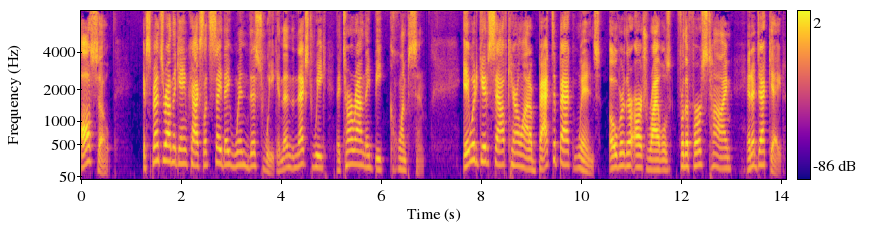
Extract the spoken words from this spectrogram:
Also, if Spencer out in the Gamecocks, let's say they win this week, and then the next week they turn around and they beat Clemson. It would give South Carolina back to back wins over their arch rivals for the first time in a decade,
